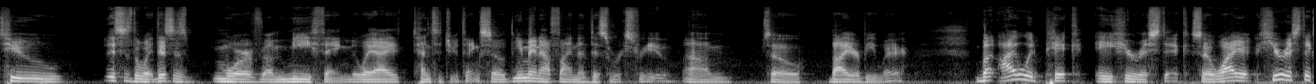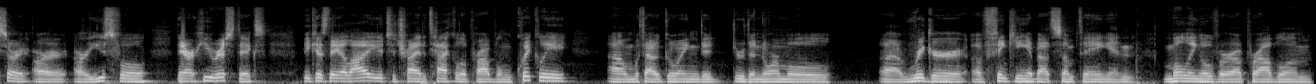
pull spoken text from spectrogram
to this is the way this is more of a me thing, the way I tend to do things. So you may not find that this works for you. Um, so buyer beware but I would pick a heuristic. So why heuristics are, are, are useful? They are heuristics because they allow you to try to tackle a problem quickly um, without going the, through the normal uh, rigor of thinking about something and mulling over a problem,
